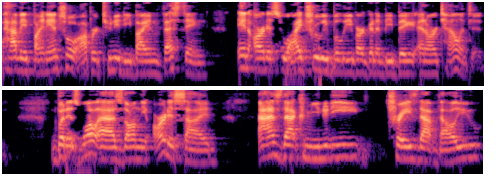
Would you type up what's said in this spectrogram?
have a financial opportunity by investing in artists who I truly believe are going to be big and are talented. But as well as on the artist side, as that community trades that value,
